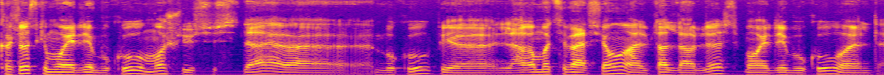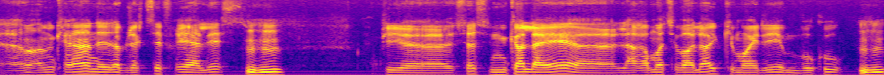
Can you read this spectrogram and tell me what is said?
Quelque chose qui m'a aidé beaucoup, moi je suis suicidaire euh, beaucoup, puis euh, la remotivation à l'hôpital d'Arlus m'a aidé beaucoup euh, en, en me créant des objectifs réalistes. Mhm. Puis euh, ça, c'est Nicole Lahaye, euh, la qui m'a aidé beaucoup. Mhm.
